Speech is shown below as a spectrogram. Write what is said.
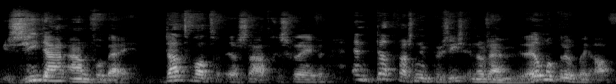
zie daaraan voorbij. Dat wat er staat geschreven. En dat was nu precies, en dan zijn we weer helemaal terug bij af.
